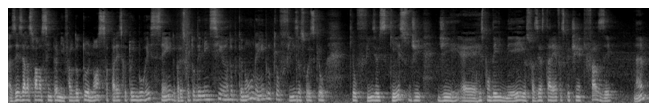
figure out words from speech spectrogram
às vezes elas falam assim para mim, falam, doutor, nossa, parece que eu estou emburrecendo, parece que eu estou demenciando, porque eu não lembro o que eu fiz, as coisas que eu que eu fiz, eu esqueço de, de é, responder e-mails, fazer as tarefas que eu tinha que fazer, né?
